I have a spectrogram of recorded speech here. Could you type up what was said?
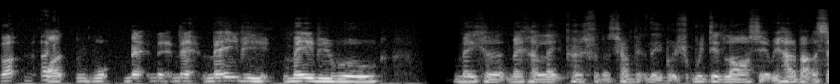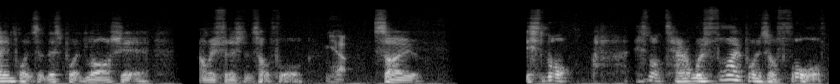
But like, maybe maybe we'll make a make a late push for the Champions League, which we did last year. We had about the same points at this point last year, and we finished in the top four. yeah, So it's not it's not terrible. We're five points off fourth.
